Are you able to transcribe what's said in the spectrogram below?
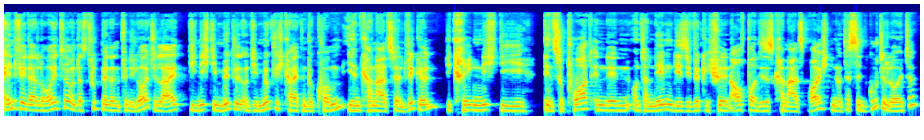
entweder Leute, und das tut mir dann für die Leute leid, die nicht die Mittel und die Möglichkeiten bekommen, ihren Kanal zu entwickeln. Die kriegen nicht die, den Support in den Unternehmen, die sie wirklich für den Aufbau dieses Kanals bräuchten. Und das sind gute Leute.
